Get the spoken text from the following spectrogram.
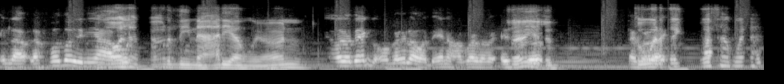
en la, la foto y tenía... No, la ordinaria, weón. Ahora lo tengo, o creo que la boté, no me acuerdo. El- lo- ¿Te ¿Tú guardas cosas, weón?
